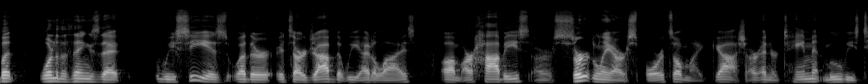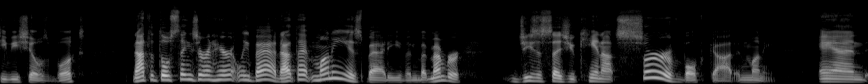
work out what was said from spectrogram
But one of the things that we see is whether it's our job that we idolize, um, our hobbies, or certainly our sports. Oh my gosh, our entertainment, movies, TV shows, books. Not that those things are inherently bad. Not that money is bad, even. But remember, Jesus says you cannot serve both God and money. And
